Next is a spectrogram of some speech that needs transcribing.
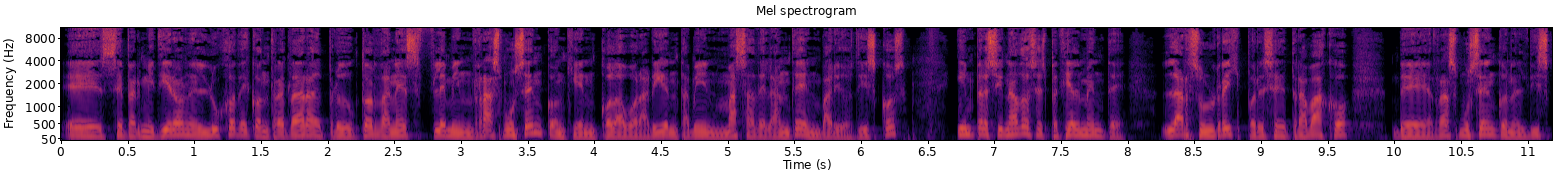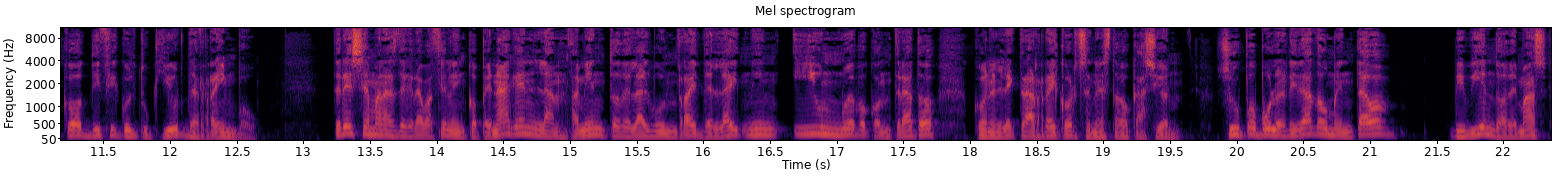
eh, se permitieron el lujo de contratar al productor danés Fleming Rasmussen, con quien colaborarían también más adelante en varios discos, impresionados especialmente Lars Ulrich por ese trabajo de Rasmussen con el disco Difficult to Cure de Rainbow. Tres semanas de grabación en Copenhague, lanzamiento del álbum Ride the Lightning y un nuevo contrato con Electra Records en esta ocasión. Su popularidad aumentaba viviendo además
